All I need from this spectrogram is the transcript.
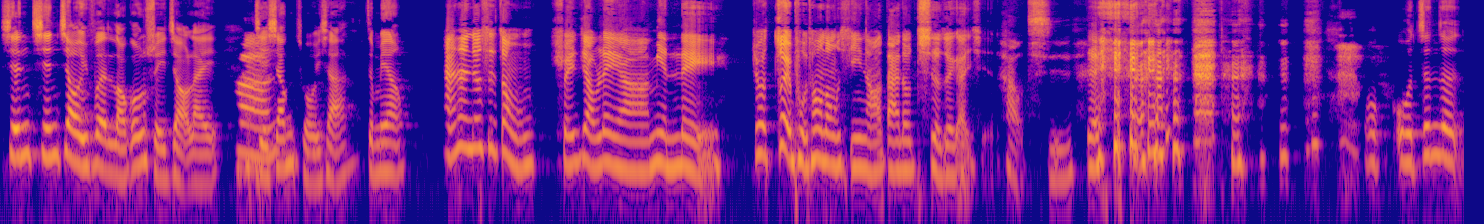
先先叫一份老公水饺来解乡愁一下，怎么样？台南就是这种水饺类啊，面类。就最普通的东西，然后大家都吃的最开心，好吃。对，我我真的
